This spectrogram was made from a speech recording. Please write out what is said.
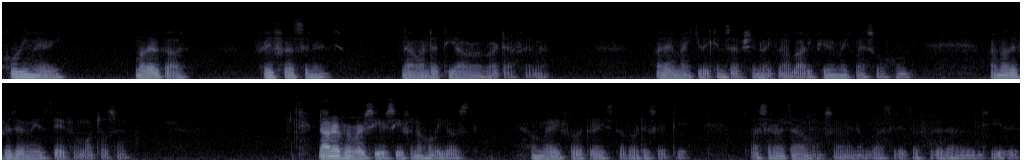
Holy Mary, Mother of God, pray for us sinners, now and at the hour of our death. Amen. Thy immaculate conception, make my body pure, and make my soul holy. My Mother, preserve me this day from mortal sin. In honor of her mercy, receive from the Holy Ghost. Hail Mary, full of grace, the Lord is with thee. Blessed art thou amongst women, and blessed is the fruit of thy womb, Jesus.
